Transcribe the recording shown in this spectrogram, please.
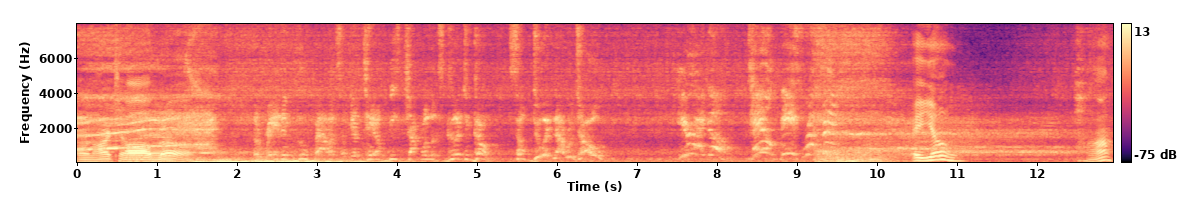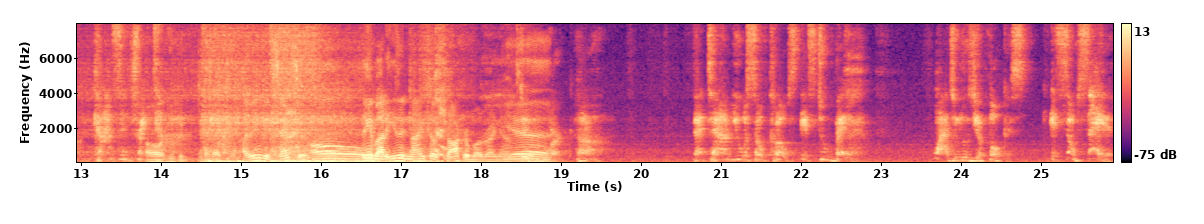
Oh, Naruto. Oh, man. bro. The red and blue balance of your tail beast chakra looks good to go. So do it, Naruto! Here I go! Tail beast Rasen! Hey, yo. Huh? Concentrate. Oh, he could detect it. I think he can sense it. Oh. Think about it. He's in Nine Tails chakra mode right now. Yeah. Too. That time you were so close, it's too bad. Why'd you lose your focus? It's so sad.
